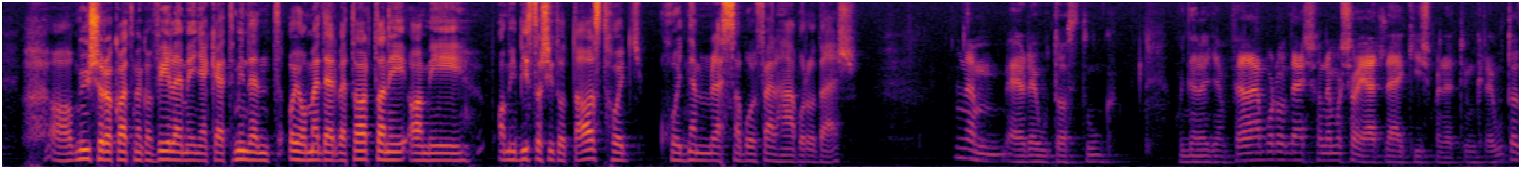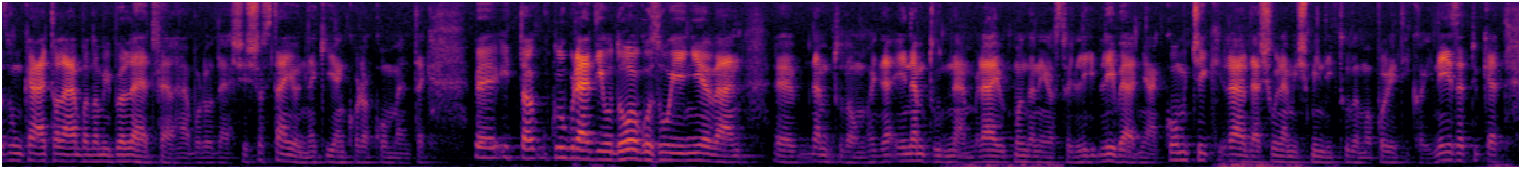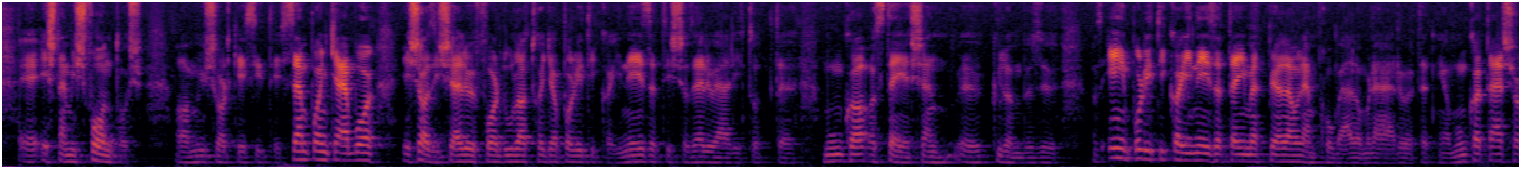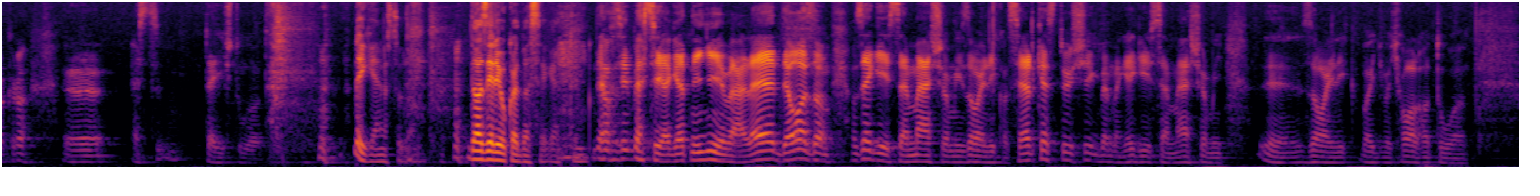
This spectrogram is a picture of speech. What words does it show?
a műsorokat, meg a véleményeket, mindent olyan mederbe tartani, ami, ami biztosította azt, hogy, hogy nem lesz abból felháborodás? Nem erre utaztunk hogy ne legyen felháborodás, hanem a saját lelkiismeretünkre utazunk általában, amiből lehet felháborodás, és aztán jönnek ilyenkor a kommentek. Itt a klubrádió dolgozói nyilván nem tudom, hogy én nem tudnám rájuk mondani azt, hogy libernyák komcsik, ráadásul nem is mindig tudom a politikai nézetüket, és nem is fontos a műsorkészítés szempontjából, és az is előfordulhat, hogy a politikai nézet és az előállított munka az teljesen különböző. Az én politikai nézeteimet például nem próbálom ráerőltetni a munkatársakra, ezt te is tudod. Igen, ezt tudom. De azért jókat beszélgettünk. De azért beszélgetni nyilván lehet, de az, a, az egészen más, ami zajlik a szerkesztőségben, meg egészen más, ami e, zajlik, vagy, vagy hallható a,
